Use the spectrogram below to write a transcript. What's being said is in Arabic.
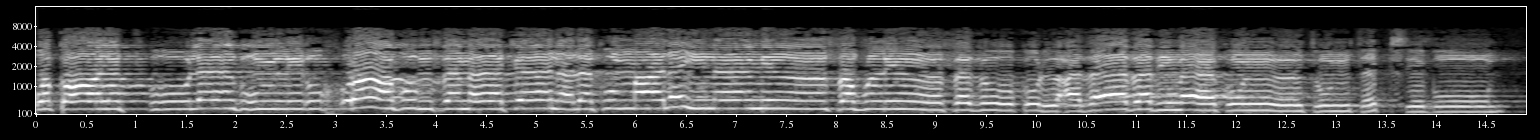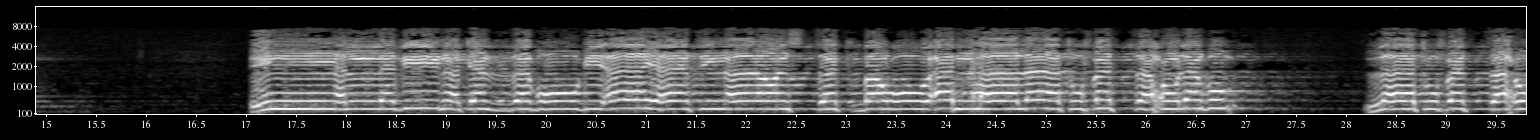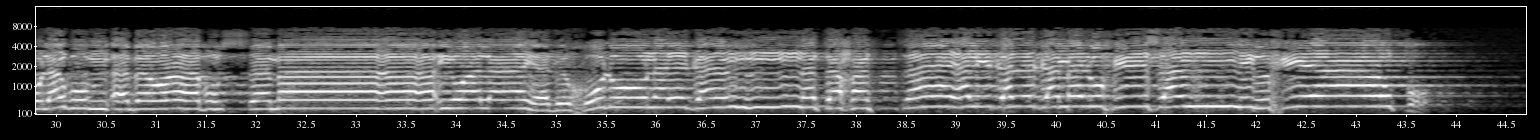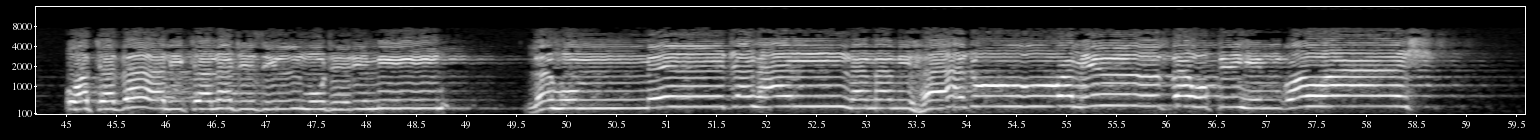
وَقَالَتْ أُولَاهُمْ لِأُخْرَاهُمْ فَمَا كَانَ لَكُمْ عَلَيْنَا مِن فَضْلٍ فَذُوقُوا الْعَذَابَ بِمَا كُنتُمْ تَكْسِبُونَ. إِنَّ الَّذِينَ كَذَّبُوا بِآيَاتِنَا وَاسْتَكْبَرُوا عَنْهَا لَا تُفَتَّحُ لَهُمْ لَا تُفَتَّحُ لَهُمْ أَبْوَابُ السَّمَاءِ وَلَا يَدْخُلُونَ الْجَنَّةَ حَتَّىٰ يَلِجَ الْجَمَلُ فِي سَمِّ الْخِيَاطِ ۚ. وَكَذَٰلِكَ نَجْزِي الْمُجْرِمِينَ. لَهُم مِّن جَهَنَّمَ مِهَادٌ وَمِن فَوْقِهِمْ غَوَاشٍ ۚ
